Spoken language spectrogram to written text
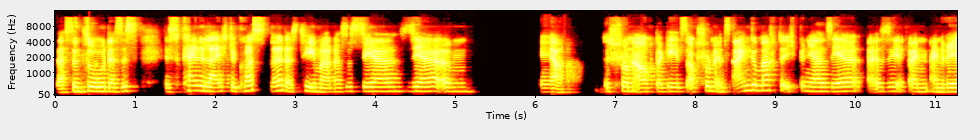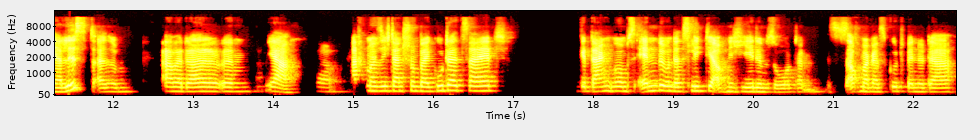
Das sind so, das ist, ist keine leichte Kost, ne, das Thema. Das ist sehr, sehr, ähm, ja, ist schon auch, da geht es auch schon ins Eingemachte. Ich bin ja sehr, sehr ein, ein Realist, also, aber da, ähm, ja, ja, macht man sich dann schon bei guter Zeit Gedanken ums Ende und das liegt ja auch nicht jedem so. Und dann ist es auch mal ganz gut, wenn du da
